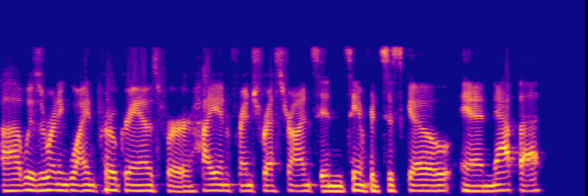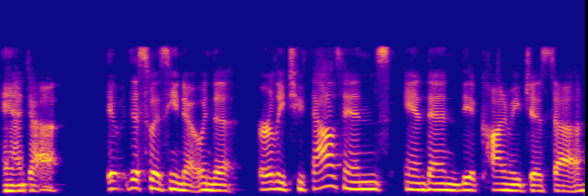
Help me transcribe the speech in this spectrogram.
Uh, was running wine programs for high end French restaurants in San Francisco and Napa, and uh, it, this was you know in the early 2000s and then the economy just uh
